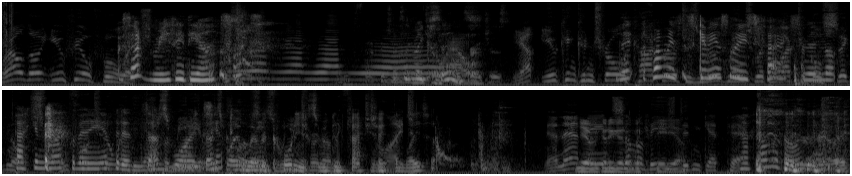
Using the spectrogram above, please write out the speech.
Well, don't you feel foolish. Is that really the answer? Doesn't make sense. Yep, you can control The, the the problem is, cockroach's it's giving us all these facts and then not electrical backing them up with any evidence. That's why. That's why we're is when you recording it so we can fact check them later. And that Yeah, we're gonna means go to some of these Wikipedia. didn't get picked. Have fun with all of that. Really?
